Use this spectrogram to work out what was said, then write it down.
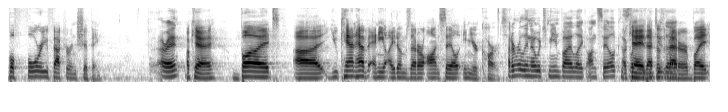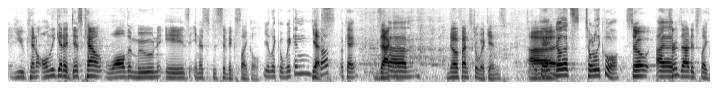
before you factor in shipping. All right. OK, but uh, you can't have any items that are on sale in your cart. I don't really know what you mean by like on sale. Okay, like, that doesn't do that. matter. But you can only get a discount while the moon is in a specific cycle. You're like a Wiccan yes. shop? Okay. Exactly. Um, no offense to Wiccans. Okay, uh, no, that's totally cool. So uh, it turns out it's like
